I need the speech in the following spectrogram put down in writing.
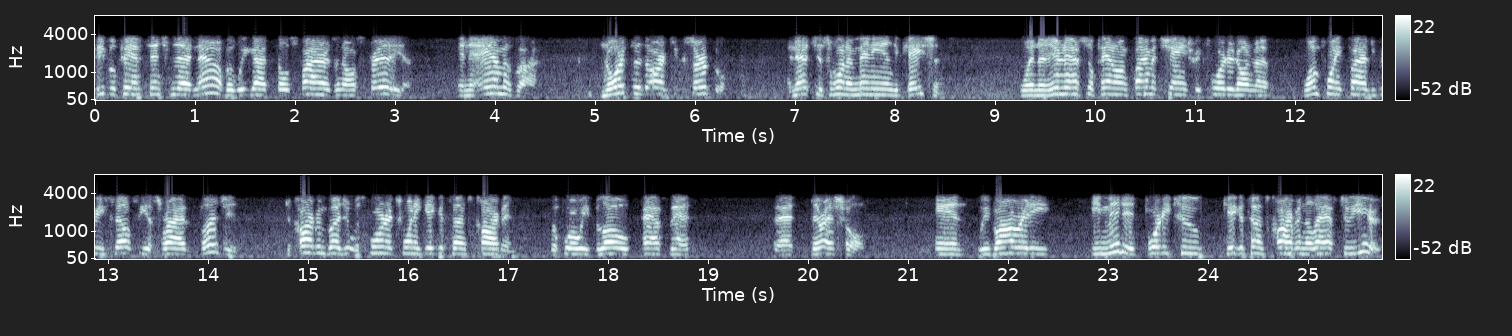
people paying attention to that now, but we got those fires in Australia, in the Amazon, north of the Arctic Circle. And that's just one of many indications. When the International Panel on Climate Change reported on the 1.5 degrees Celsius rise budget, the carbon budget was 420 gigatons carbon before we blow past that that threshold. And we've already emitted 42 gigatons carbon the last two years.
